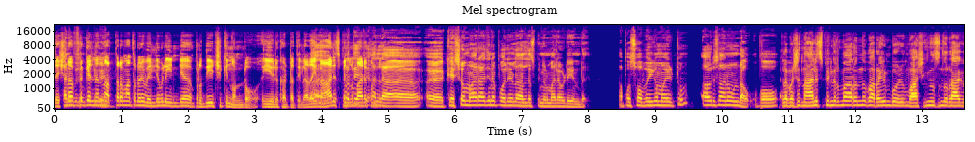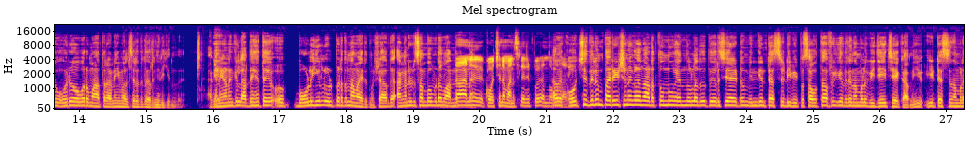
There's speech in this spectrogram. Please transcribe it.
ദക്ഷിണാഫ്രിക്കയിൽ നിന്ന് അത്രമാത്രം ഒരു വെല്ലുവിളി ഇന്ത്യ പ്രതീക്ഷിക്കുന്നുണ്ടോ ഈ ഒരു ഘട്ടത്തിൽ? അതായത് നാല് സ്പിന്നർമാർ കൊണ്ട്. അല്ല കേശവ് മഹാരാജിനെ പോലെയുള്ള നല്ല സ്പിന്നർമാർ അവിടെയുണ്ട് അപ്പോൾ സ്വാഭാവികമായിട്ടും ആ ഒരു സാധനം ഉണ്ടാവും. അപ്പോൾ അല്ല പക്ഷെ നാല് സ്പിന്നർമാർ എന്ന് പറയുമ്പോഴും വാഷിംഗ്ടൺ സുന്ദർ ആകെ ഒരു ഓവർ മാത്രമാണ് ഈ മത്സരത്തിൽ എറിഞ്ഞിരിക്കുന്നത്. അങ്ങനെയാണെങ്കിൽ അദ്ദേഹത്തെ ബോളിംഗിൽ ഉൾപ്പെടുത്തണമായിരുന്നു. പക്ഷെ അത് അങ്ങനെ ഒരു സംഭവം ഇവിടെ കോച്ചിന്റെ മനസ്സിലിരിപ്പ് അതെ എന്നുള്ളത് കോച്ച് ഇതിലും പരീക്ഷണങ്ങൾ നടത്തുന്നു എന്നുള്ളത് തീർച്ചയായിട്ടും ഇന്ത്യൻ ടെസ്റ്റ് ടീം ഇപ്പോൾ സൗത്ത് ആഫ്രിക്കെതിരെ നമ്മൾ വിജയിച്ചേക്കാം. ഈ ഈ ടെസ്റ്റ് നമ്മൾ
